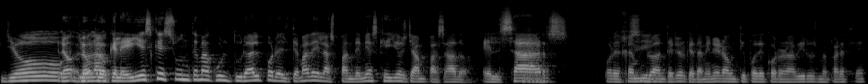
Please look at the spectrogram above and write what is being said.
Yo, No, yo lo, la- lo que leí es que es un tema cultural por el tema de las pandemias que ellos ya han pasado. El SARS, por ejemplo, Sí. Mm. anterior, que también era un tipo de coronavirus, me parece.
